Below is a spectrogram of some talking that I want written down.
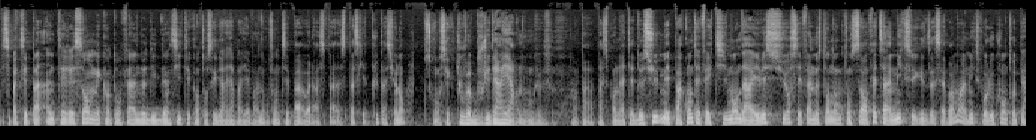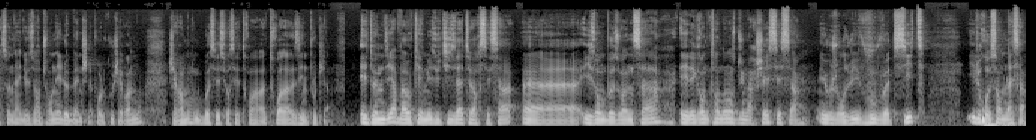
c'est pas que c'est pas intéressant, mais quand on fait un audit d'un site et quand on sait que derrière va y avoir une refonte, c'est pas voilà, c'est pas, pas ce qui est le plus passionnant, parce qu'on sait que tout va bouger derrière, donc euh, on va pas, pas, se prendre la tête dessus. Mais par contre, effectivement, d'arriver sur ces fameux standards, donc en fait, c'est un mix, c'est vraiment un mix pour le coup entre persona, user journée, le bench. Là pour le coup, j'ai vraiment, j'ai vraiment bossé sur ces trois trois inputs là, et de me dire bah ok, mes utilisateurs c'est ça, euh, ils ont besoin de ça, et les grandes tendances du marché c'est ça. Et aujourd'hui, vous, votre site, il ressemble à ça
